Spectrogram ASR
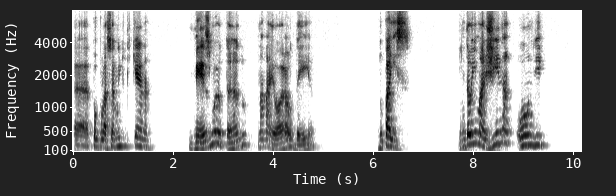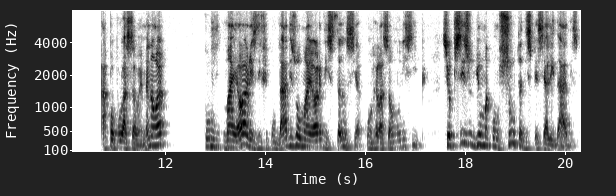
uh, população é muito pequena, mesmo eu estando na maior aldeia do país. Então, imagina onde a população é menor, com maiores dificuldades ou maior distância com relação ao município. Se eu preciso de uma consulta de especialidades,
